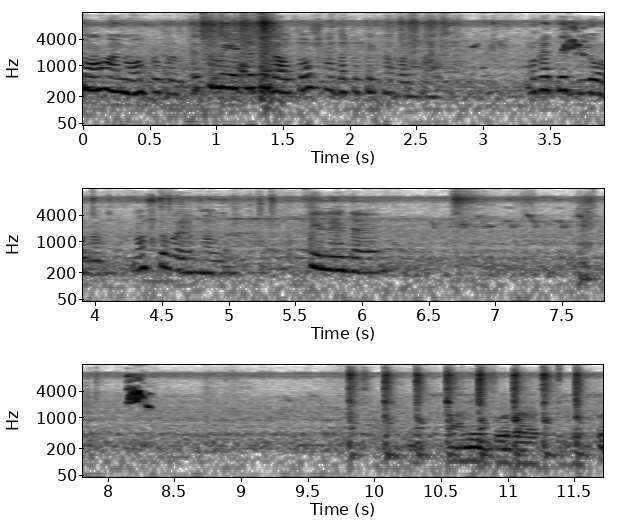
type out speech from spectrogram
মনে হয় নষ্ট করে তুমি এটাতে দাও তো সাদাটাতে খাবার ওটাতে দিও না নষ্ট করে ফেলো ফেলে দেয়। আমি আছে তো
